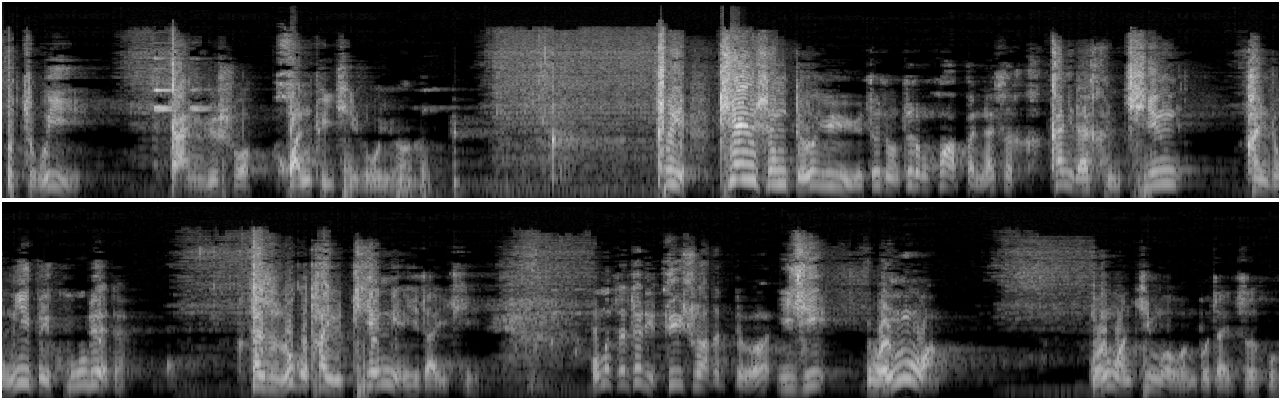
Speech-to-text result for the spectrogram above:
不足以敢于说还颓其如与何。所以天生德与与这种这种话本来是看起来很轻，很容易被忽略的，但是如果它与天联系在一起，我们在这里追溯他的德，以及文王，文王寂寞，文不在知乎。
